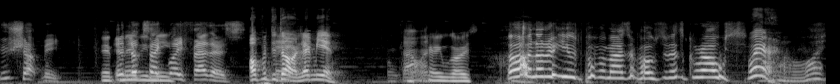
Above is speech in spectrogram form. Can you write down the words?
you shot me. It, It looks like me. my feathers. Open the door, let me in. I'm going. Okay, guys. Oh, another huge Puppet Master poster. That's gross. Where? Oh, what?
